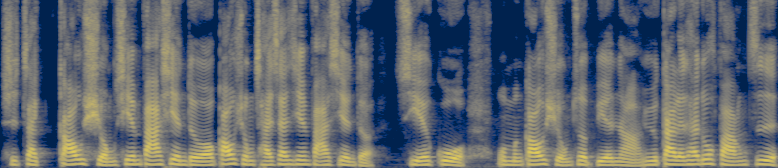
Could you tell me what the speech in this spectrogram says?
是在高雄先发现的哦，高雄柴山先发现的。结果我们高雄这边啊，因为盖了太多房子，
